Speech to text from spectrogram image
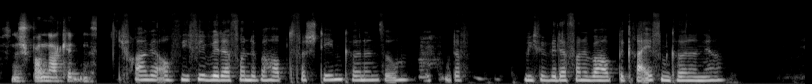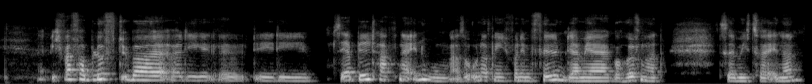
ist eine spannende Erkenntnis. Ich frage auch, wie viel wir davon überhaupt verstehen können, so. Mhm. Oder wie viel wir davon überhaupt begreifen können, ja. Ich war verblüfft über äh, die, äh, die, die sehr bildhaften Erinnerungen, also unabhängig von dem Film, der mir geholfen hat, mich zu erinnern.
